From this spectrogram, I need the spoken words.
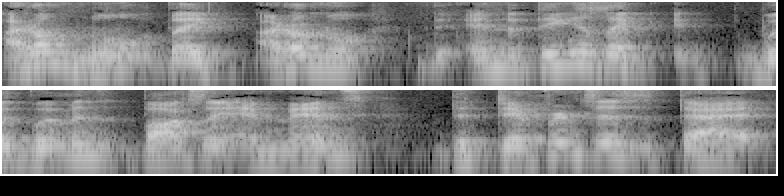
I don't know. Like I don't know. And the thing is, like with women's boxing and men's, the difference is that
